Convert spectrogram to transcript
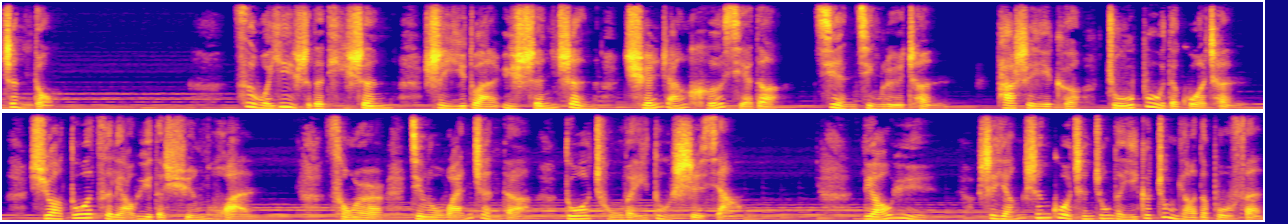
振动。自我意识的提升是一段与神圣全然和谐的渐进旅程，它是一个逐步的过程，需要多次疗愈的循环，从而进入完整的多重维度实相。疗愈。是扬升过程中的一个重要的部分，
